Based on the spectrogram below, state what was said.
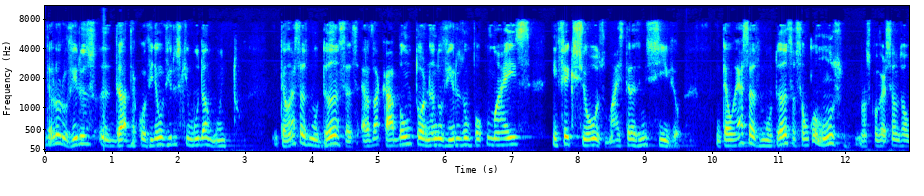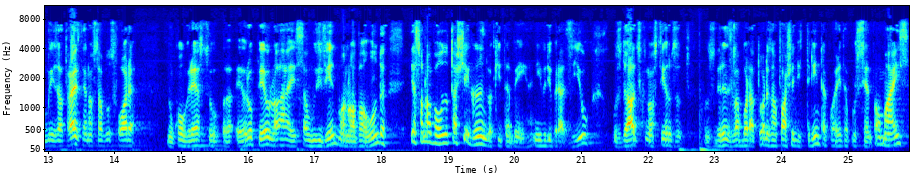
Adelor, o vírus da, da Covid é um vírus que muda muito. Então, essas mudanças, elas acabam tornando o vírus um pouco mais infeccioso, mais transmissível. Então, essas mudanças são comuns. Nós conversamos há um mês atrás, né, nós estávamos fora no Congresso uh, Europeu, lá estamos vivendo uma nova onda, e essa nova onda está chegando aqui também, a nível de Brasil. Os dados que nós temos, os grandes laboratórios, na faixa de 30%, 40% ao mais.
